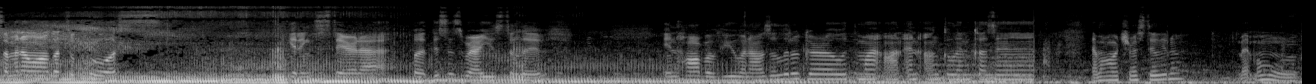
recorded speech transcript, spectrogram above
so I don't want to go too close. Getting stared at. But this is where I used to live. In Harbor View when I was a little girl with my aunt and uncle and cousin. Am I watching me still, you know? Make my move.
